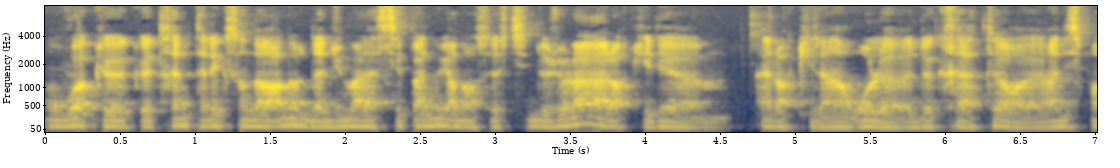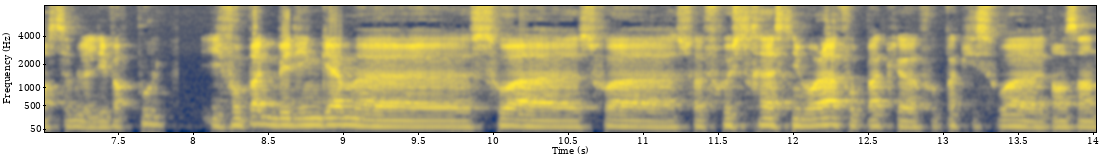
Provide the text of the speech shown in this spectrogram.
on voit que, que Trent Alexander-Arnold a du mal à s'épanouir dans ce style de jeu-là, alors qu'il est, euh, alors qu'il a un rôle de créateur euh, indispensable à Liverpool. Il faut pas que Bellingham euh, soit soit soit frustré à ce niveau-là. Faut pas que faut pas qu'il soit dans un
